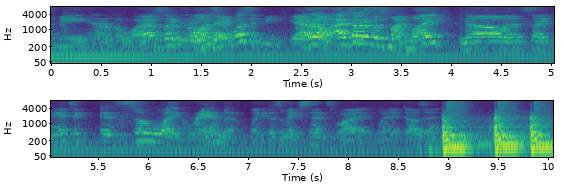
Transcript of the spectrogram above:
That's me. I don't know why. I was like, for once, Okay. it wasn't me. Yeah, I know. I thought it was my mic. No, and it's like It's a it's so like random. Like it doesn't make sense why when it doesn't.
